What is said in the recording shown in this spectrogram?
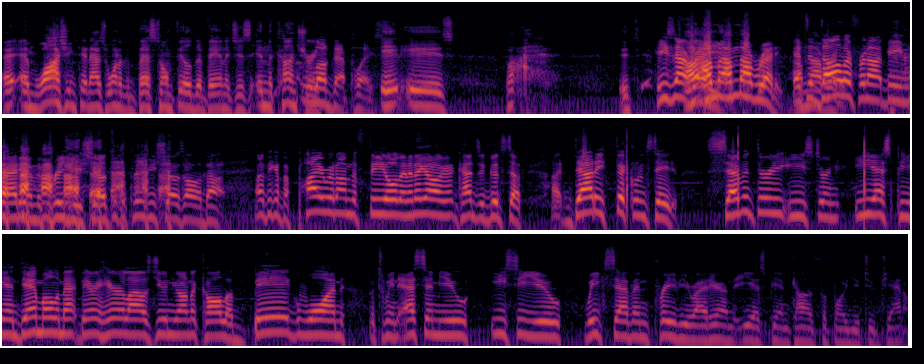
A- And Washington has one of the best home field advantages in the country. I love that place. It is, but it's. He's not ready. I'm, I'm not ready. It's I'm a dollar ready. for not being ready on the preview show. That's what the preview show is all about. I think got the pirate on the field. I mean, they got all kinds of good stuff. Uh, Dowdy Ficklen Stadium, 7:30 Eastern, ESPN. Dan Mullen, Matt Barrie, Harry Lyles Jr. on the call. A big one between SMU, ECU, Week Seven preview right here on the ESPN College Football YouTube channel.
